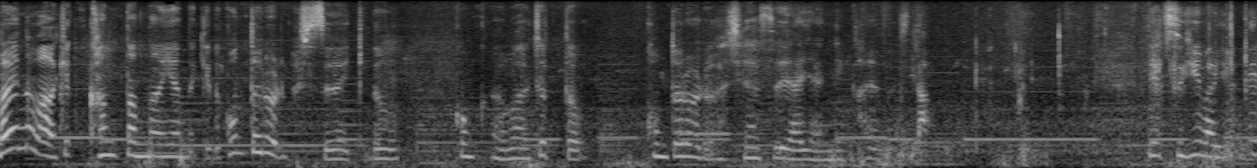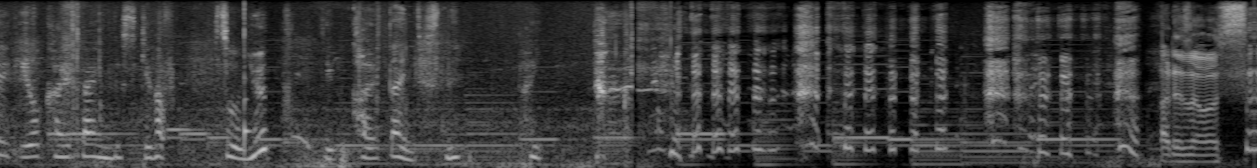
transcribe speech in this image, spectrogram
前のは結構簡単なアイアンだけどコントロールがしづらいけど今回はちょっとコントロールがしやすいアイアンに変えました。で次はユーティリティを変えたいんですけどそうユーティリティを変えたいんですね。はい。ありがとうございます。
